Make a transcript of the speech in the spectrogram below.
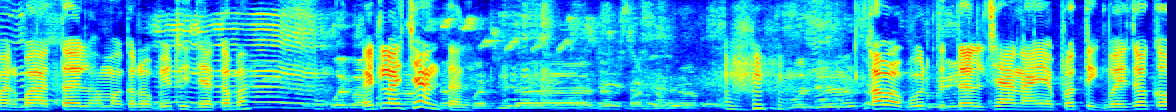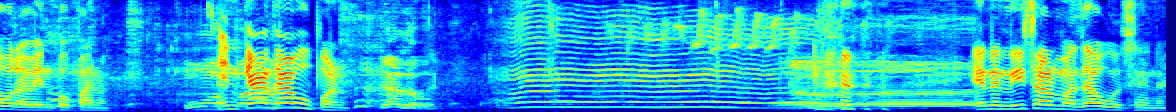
મારા બા તલ હમા કરો બેઠી જાય કબા એટલા જ છે ને તલ? ખાવા પૂરતું તલ છે ને અહીંયા પ્રતિકભાઈ જો કવરાવે એને પપ્પાને. એને ક્યાં જવું પણ? એને નિશાળમાં જવું છે ને.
